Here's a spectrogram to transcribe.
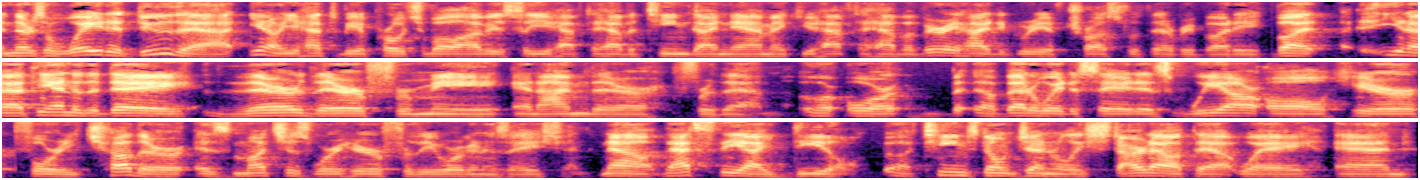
And there's a way to do that. You know, you have to be approachable. Obviously, you have to have a team dynamic. You have to have a very high degree of trust with everybody. But, you know, at the end of the day, they're there for me and I'm there for them. Or, or a better way to say it is we are all here for each other as much as we're here for the organization. Now, that's the ideal. Uh, teams don't generally start out that way. And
